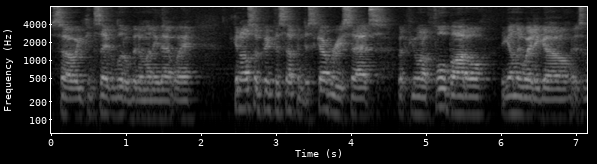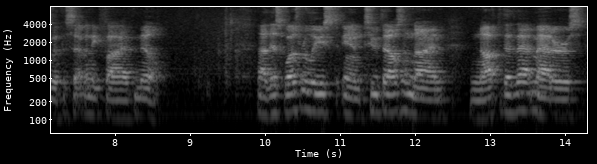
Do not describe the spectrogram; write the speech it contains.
So you can save a little bit of money that way. You can also pick this up in discovery sets, but if you want a full bottle, the only way to go is with the 75 mil. Uh, this was released in 2009, not that that matters,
